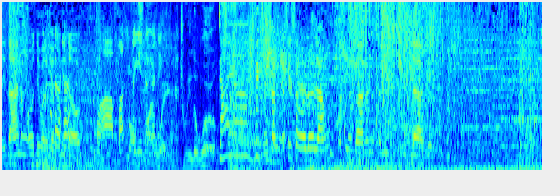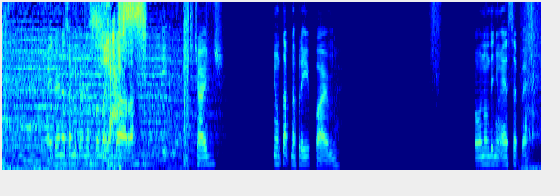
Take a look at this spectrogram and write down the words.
Partidahan ng Ode, wala ka ni Daog. Maapat pa yun ang ano. Between the worlds. Dire victory. time kasi solo lang, kasi yung Baron nasa mid, mid lagi. Either nasa mid or nasa baba yung Bara. Yes! I- Each charge. Yung top na free farm. Tunong din yung SF eh.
